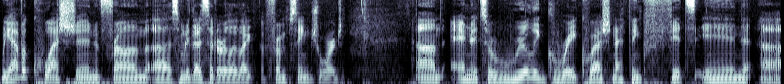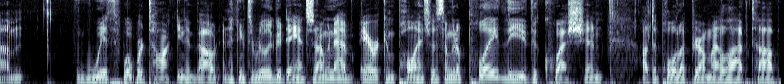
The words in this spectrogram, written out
We have a question from uh, somebody that I said earlier, like from St. George. Um, and it's a really great question. I think fits in um, with what we're talking about, and I think it's really good to answer. So I'm going to have Eric and Paul answer this. I'm going to play the the question. I'll have to pull it up here on my laptop,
